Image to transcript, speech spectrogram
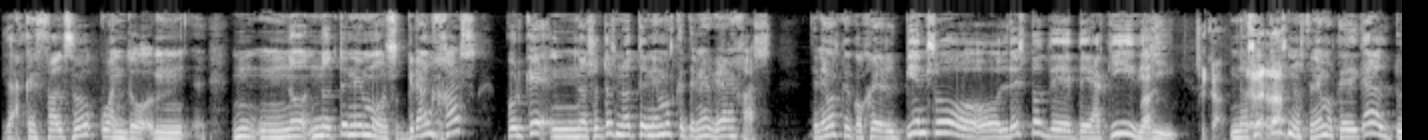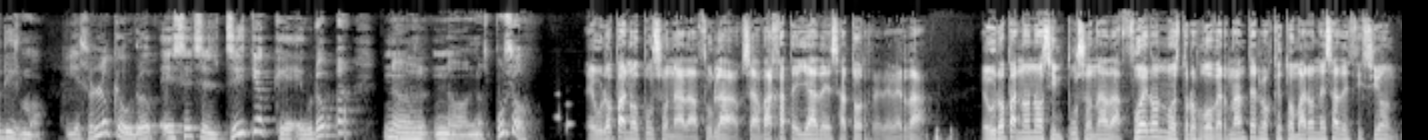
Ya que es falso cuando mm, no, no tenemos granjas porque nosotros no tenemos que tener granjas. Tenemos que coger el pienso o el de esto de, de aquí y de allí. Chica, Nosotros nos tenemos que dedicar al turismo. Y eso es lo que Europa, ese es el sitio que Europa nos, no- nos puso. Europa no puso nada, Azulá. O sea, bájate ya de esa torre, de verdad. Europa no nos impuso nada. Fueron nuestros gobernantes los que tomaron esa decisión.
